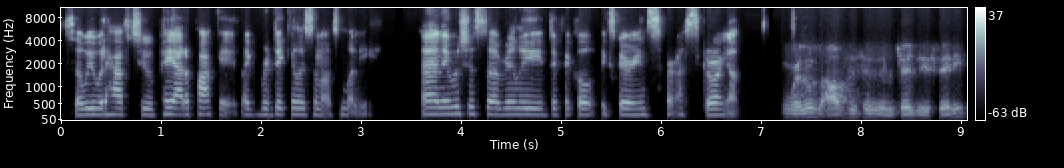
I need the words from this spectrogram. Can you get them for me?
So we would have to pay out of pocket like ridiculous amounts of money. And it was just a really difficult experience for us growing up. Were those offices in Jersey City?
